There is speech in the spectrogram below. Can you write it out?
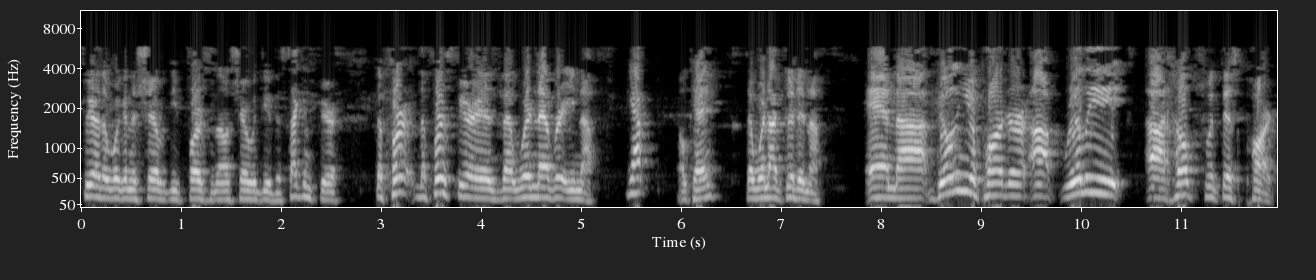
fear that we're going to share with you first, and I'll share with you the second fear. The first, the first fear is that we're never enough. Yep. Okay? That we're not good enough. And, uh, building your partner up really, uh, helps with this part.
